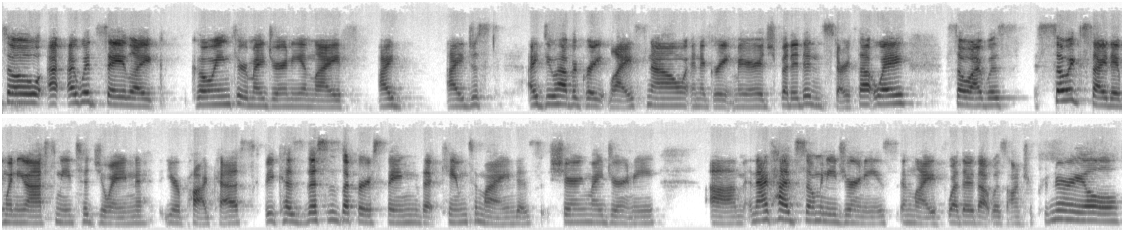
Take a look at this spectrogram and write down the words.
so I, I would say like going through my journey in life i i just i do have a great life now and a great marriage but it didn't start that way so i was so excited when you asked me to join your podcast because this is the first thing that came to mind is sharing my journey um, and I've had so many journeys in life, whether that was entrepreneurial,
